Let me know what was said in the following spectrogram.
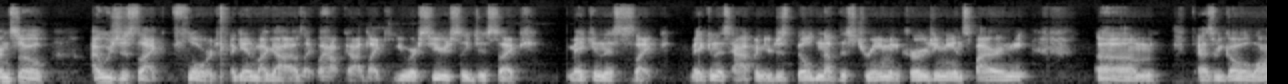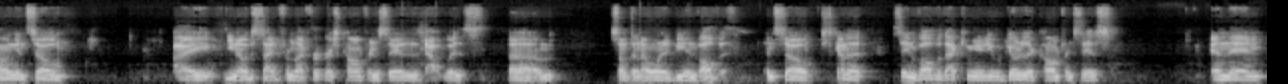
And so I was just like floored again by God. I was like, wow, God, like you are seriously just like making this, like making this happen. You're just building up this dream, encouraging me, inspiring me um, as we go along. And so I, you know, decided from my first conference there that that was um, something I wanted to be involved with. And so just kind of stay involved with that community, would go to their conferences. And then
